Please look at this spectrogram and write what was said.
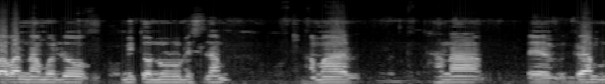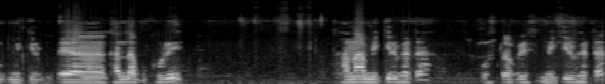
বাবার নাম হইল মৃত নুরুল ইসলাম। আমার থানা গ্রাম মিকির খান্দা পুখুরি থানা মিকির ভেটা পোস্ট অফিস মিকির ভেটা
